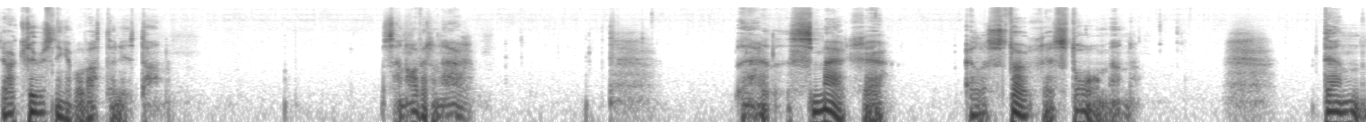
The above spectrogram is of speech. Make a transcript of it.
Det var krusningar på vattenytan. Sen har vi den här, den här smärre eller större stormen. Den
